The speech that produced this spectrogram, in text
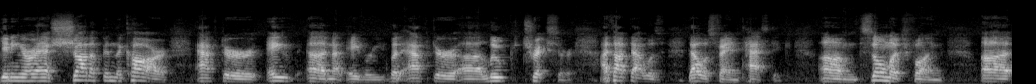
getting her ass shot up in the car after uh, not Avery, but after uh, Luke tricks her. I thought that was that was fantastic. Um, so much fun. Uh,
